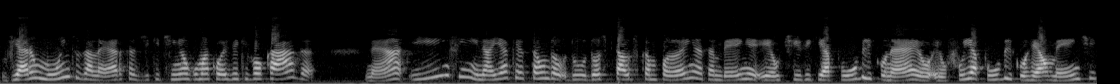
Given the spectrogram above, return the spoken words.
Vieram muitos alertas de que tinha alguma coisa equivocada né? E, enfim, aí a questão do, do, do, hospital de campanha também, eu tive que ir a público, né? Eu, eu fui a público realmente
